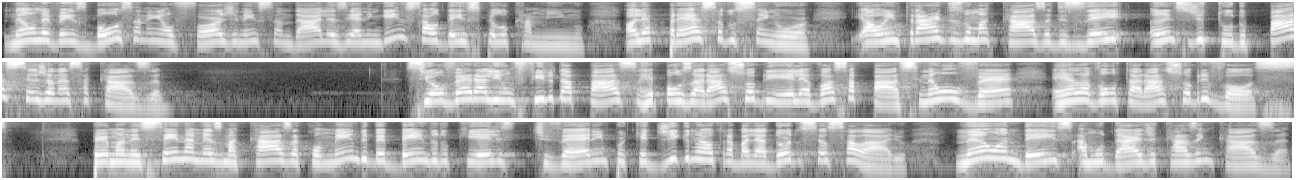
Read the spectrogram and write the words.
Não leveis bolsa, nem alforge, nem sandálias, e a ninguém saudeis pelo caminho. Olha a pressa do Senhor. Ao entrardes numa casa, dizei antes de tudo: paz seja nessa casa. Se houver ali um filho da paz, repousará sobre ele a vossa paz. Se não houver, ela voltará sobre vós. Permanecei na mesma casa, comendo e bebendo do que eles tiverem, porque digno é o trabalhador do seu salário. Não andeis a mudar de casa em casa.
